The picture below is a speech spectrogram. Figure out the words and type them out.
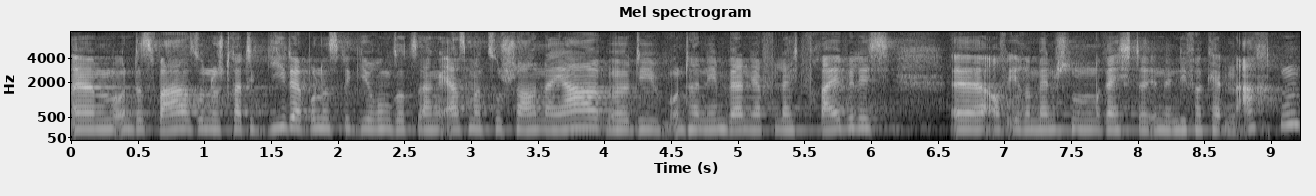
Ähm, und es war so eine Strategie der Bundesregierung sozusagen erstmal zu schauen, naja, äh, die Unternehmen werden ja vielleicht freiwillig äh, auf ihre Menschenrechte in den Lieferketten achten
